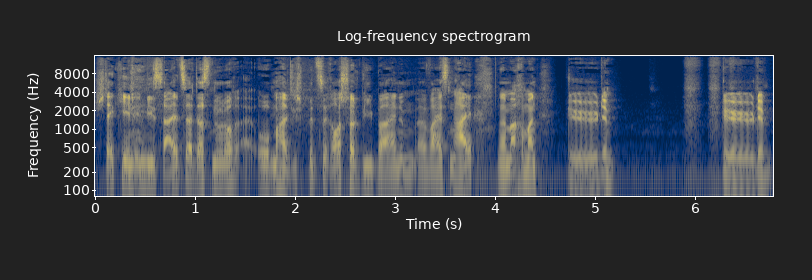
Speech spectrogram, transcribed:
stecke ihn in die Salsa, dass nur noch äh, oben halt die Spitze rausschaut, wie bei einem äh, weißen Hai. Und dann mache man dödem, dödem,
